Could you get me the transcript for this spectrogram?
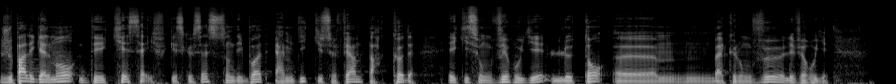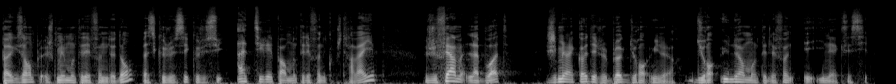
Je parle également des key safe. Qu'est-ce que c'est? Ce sont des boîtes hermétiques qui se ferment par code et qui sont verrouillées le temps euh, bah, que l'on veut les verrouiller. Par exemple, je mets mon téléphone dedans parce que je sais que je suis attiré par mon téléphone quand je travaille. Je ferme la boîte, je mets un code et je bloque durant une heure. Durant une heure, mon téléphone est inaccessible.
